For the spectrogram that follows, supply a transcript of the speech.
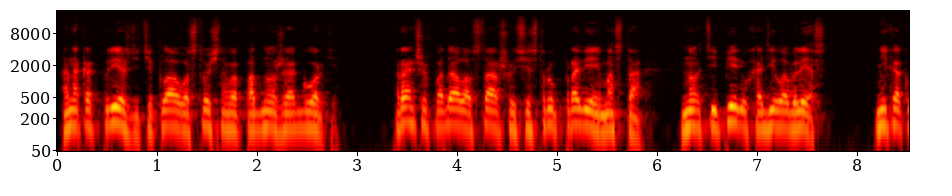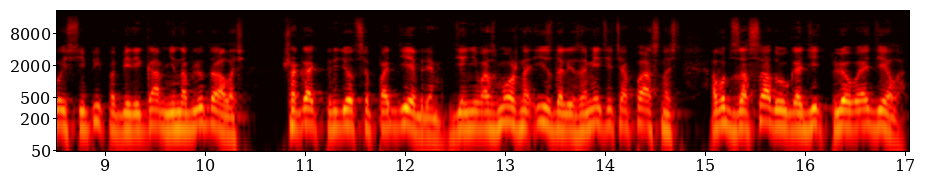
она, как прежде, текла у восточного подножия горки. Раньше впадала в старшую сестру правее моста, но теперь уходила в лес. Никакой степи по берегам не наблюдалось. Шагать придется по дебрям, где невозможно издали заметить опасность, а вот засаду угодить – плевое дело.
